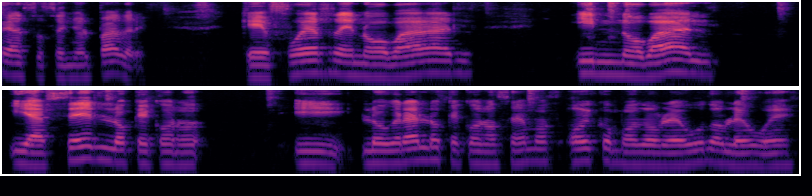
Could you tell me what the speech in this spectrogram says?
a su señor padre, que fue renovar, innovar y hacer lo que y lograr lo que conocemos hoy como WWE.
